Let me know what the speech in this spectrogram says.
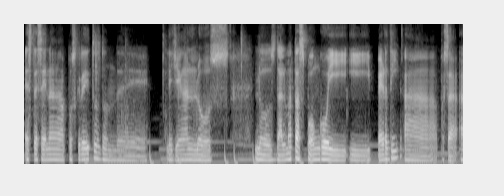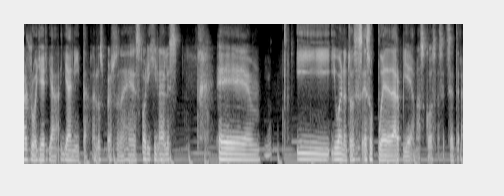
esta escena post créditos donde le llegan los los dálmatas Pongo y, y Perdi a, pues a, Roger y a, Anita, a los personajes originales. Em, y, y, bueno, entonces eso puede dar pie a más cosas, etc.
